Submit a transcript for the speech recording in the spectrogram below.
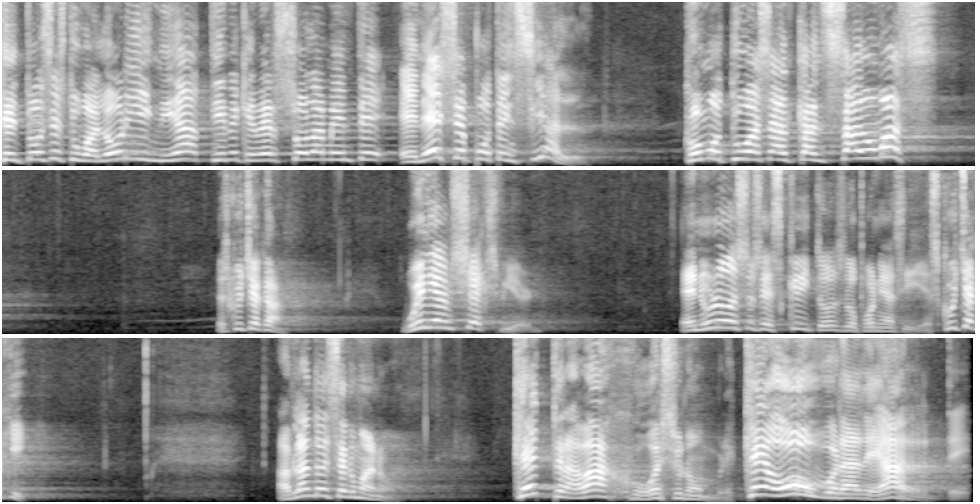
Que entonces tu valor y dignidad tiene que ver solamente en ese potencial ¿Cómo tú has alcanzado más? Escucha acá. William Shakespeare, en uno de sus escritos, lo pone así. Escucha aquí. Hablando del ser humano, ¿qué trabajo es un hombre? ¿Qué obra de arte?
